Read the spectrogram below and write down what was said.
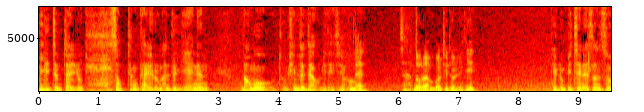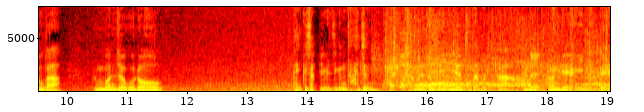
1점짜리로 계속 장타율을 만들기에는 너무 좀 힘든 작업이 되죠. 네. 자, 노란 볼 뒤돌리기. 이 루피체네 선수가 근본적으로 뱅크샷 비율이 지금 낮은 아무래도 이제 1년 차다 보니까 네. 그런 경향이 있는데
